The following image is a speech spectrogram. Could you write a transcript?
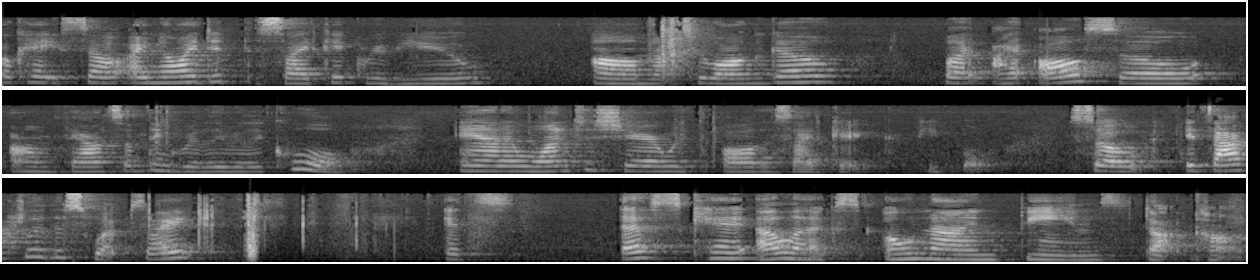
Okay, so I know I did the Sidekick review um, not too long ago, but I also um, found something really, really cool. And I wanted to share with all the Sidekick people. So it's actually this website. It's sklx09themes.com.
